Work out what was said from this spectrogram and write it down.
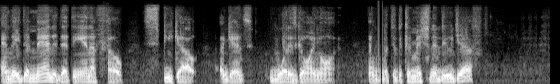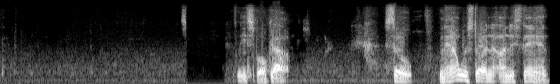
And they demanded that the NFL speak out against what is going on. And what did the commissioner do, Jeff? He spoke out. So now we're starting to understand.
